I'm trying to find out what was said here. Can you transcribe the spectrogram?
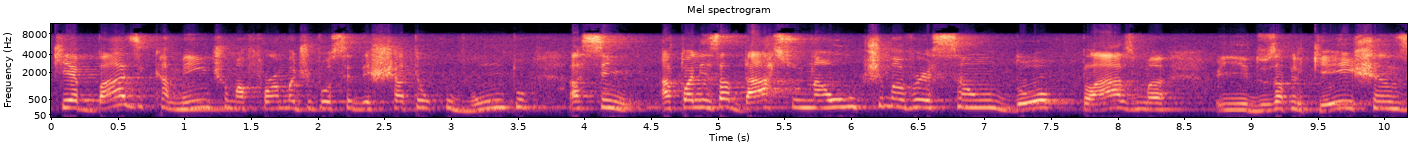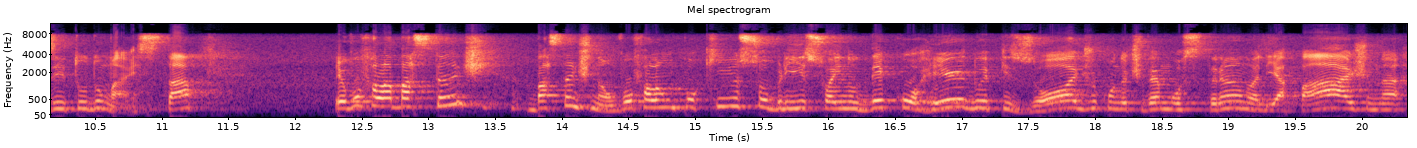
que é basicamente uma forma de você deixar teu Kubuntu assim atualizadaço na última versão do Plasma e dos applications e tudo mais, tá? Eu vou falar bastante, bastante não, vou falar um pouquinho sobre isso aí no decorrer do episódio, quando eu estiver mostrando ali a página,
